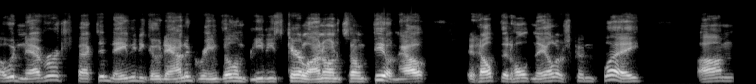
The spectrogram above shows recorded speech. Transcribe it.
I would never expected Navy to go down to Greenville and beat East Carolina on its home field. Now, it helped that Holton Ahlers couldn't play. Um,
